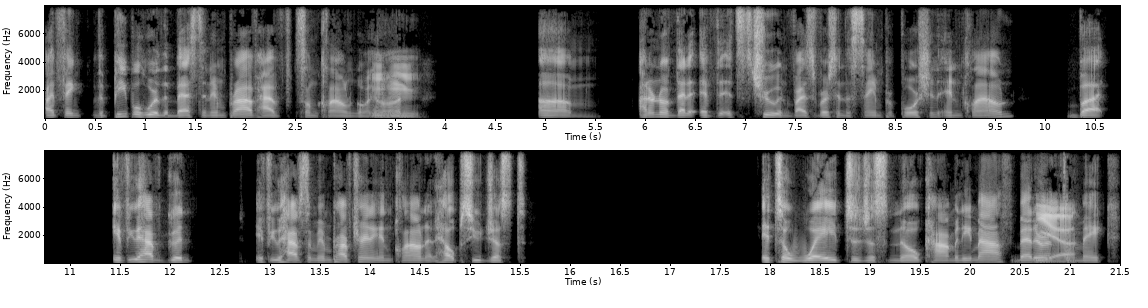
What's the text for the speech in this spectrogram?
I think the people who are the best in improv have some clown going on. Mhm. Um, I don't know if that if it's true and vice versa in the same proportion in clown, but if you have good, if you have some improv training in clown, it helps you just. It's a way to just know comedy math better Yeah. to make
